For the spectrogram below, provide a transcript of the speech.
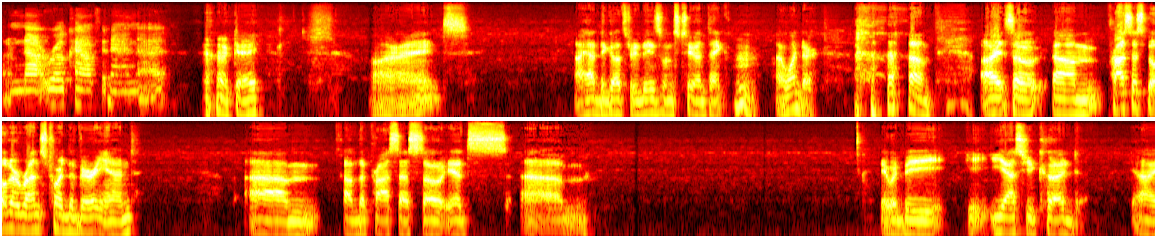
I'm not real confident in that. okay. All right. I had to go through these ones too and think, hmm, I wonder. um, all right, so um, process builder runs toward the very end um, of the process. So it's, um, it would be, yes, you could uh,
